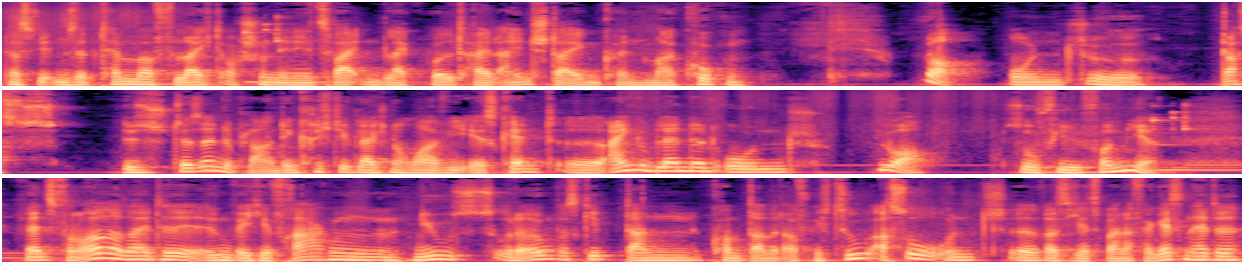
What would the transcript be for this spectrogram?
dass wir im September vielleicht auch schon in den zweiten Blackwell-Teil einsteigen können. Mal gucken. Ja, und äh, das ist der Sendeplan. Den kriegt ihr gleich nochmal, wie ihr es kennt, äh, eingeblendet und ja, so viel von mir. Wenn es von eurer Seite irgendwelche Fragen, News oder irgendwas gibt, dann kommt damit auf mich zu. Ach so, und äh, was ich jetzt beinahe vergessen hätte,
